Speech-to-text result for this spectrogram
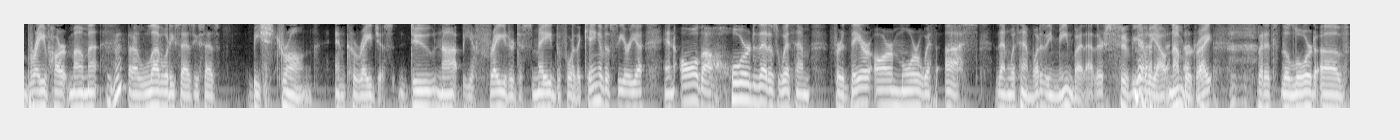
Braveheart moment. Mm-hmm. But I love what he says. He says, be strong and courageous. Do not be afraid or dismayed before the king of Assyria and all the horde that is with him, for there are more with us than with him. What does he mean by that? They're severely outnumbered, right? But it's the Lord of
